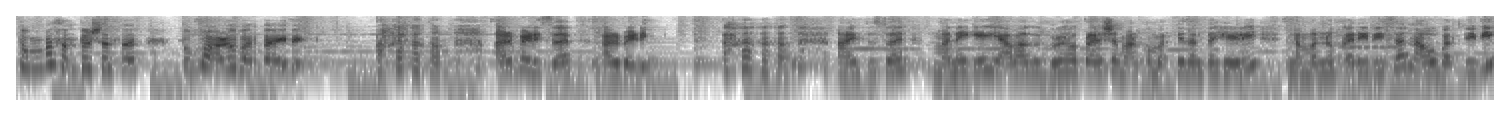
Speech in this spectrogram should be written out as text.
ತುಂಬಾ ಸಂತೋಷ ಸರ್. ತುಂಬಾ ಅಳು ಬರ್ತಾ ಇದೆ. ಅಳಬೇಡಿ ಸರ್. ಅಳಬೇಡಿ. ಆಯ್ತು ಸರ್. ಮನೆಗೆ ಯಾವಾಗ ಗೃಹ ಪ್ರವೇಶ ಮಾಡ್ಕೊಂಡ್ ಬರ್ತೀರಂತ ಹೇಳಿ ನಮ್ಮನ್ನು ಕರೀರಿ ಸರ್. ನಾವು ಬರ್ತೀವಿ.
